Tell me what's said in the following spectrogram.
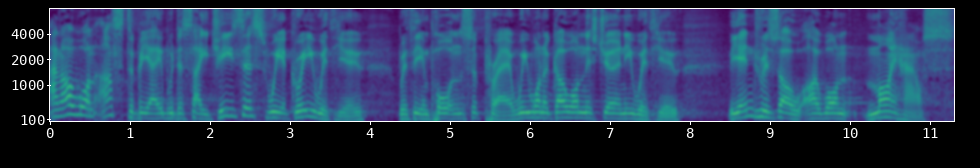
And I want us to be able to say, Jesus, we agree with you with the importance of prayer. We want to go on this journey with you. The end result, I want my house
